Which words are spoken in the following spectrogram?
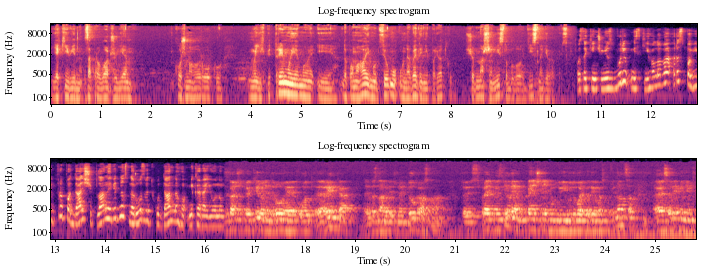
які він запроваджує кожного року, ми їх підтримуємо і допомагаємо в цьому у наведенні порядку, щоб наше місто було дійсно європейським. По закінченню зборів міський голова розповів про подальші плани відносно розвитку даного мікрорайону. Заканчивается проектирование дороги от э, рынка э, Вознабережной до Красного. То есть проект мы сделаем, конечно, я буду и будувати подивимось по финансам э, со временем,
